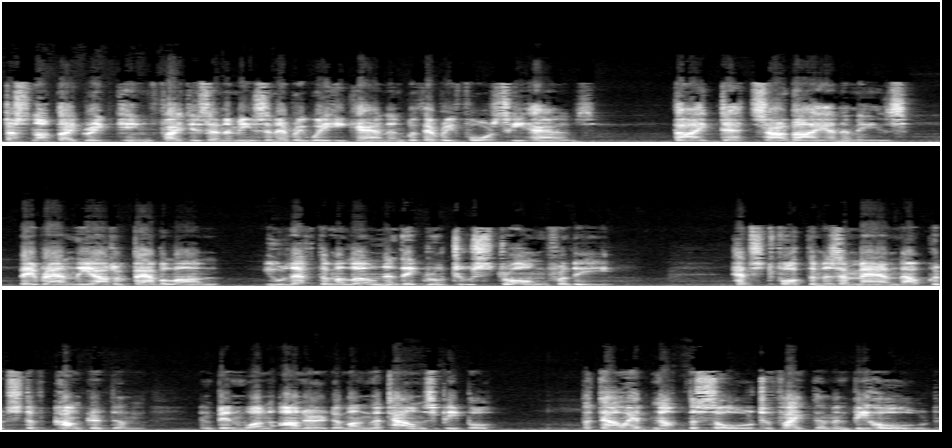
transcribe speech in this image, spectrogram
Does not thy great king fight his enemies in every way he can and with every force he has? Thy debts are thy enemies. They ran thee out of Babylon. You left them alone, and they grew too strong for thee. Hadst fought them as a man, thou couldst have conquered them, and been one honored among the townspeople. But thou had not the soul to fight them, and behold,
